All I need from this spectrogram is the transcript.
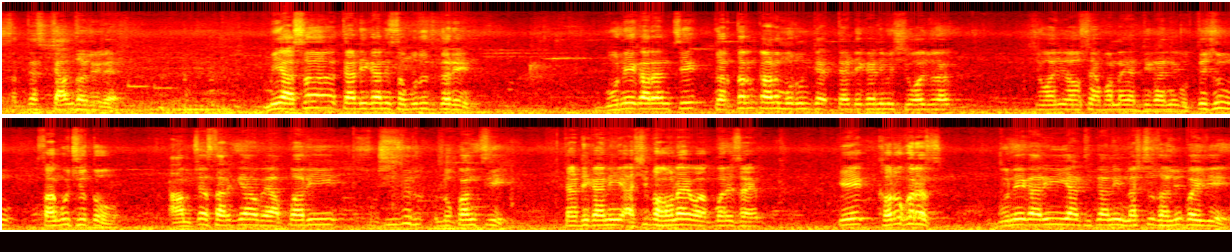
सध्या चाल झालेले आहेत. मी असं त्या ठिकाणी संबोधित करेन. गुन्हेगारांचे कर्तनकाळ म्हणून त्या त्या ठिकाणी मी शिवाजीराव शिवाजीराव साहेबांना या ठिकाणी उत्तेजून सांगू इच्छितो. आमच्यासारख्या व्यापारी सुशिक्षित लोकांची त्या ठिकाणी अशी भावना आहे वाघमारे साहेब की खरोखरच गुन्हेगारी या ठिकाणी नष्ट झाली पाहिजे.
